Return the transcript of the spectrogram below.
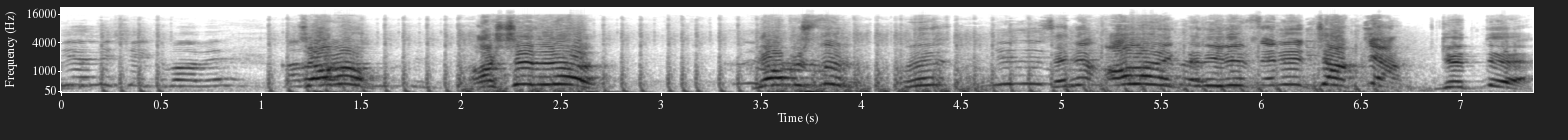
Diğerini çektim abi. Çabuk! Aşağı iniyor. Yapıştır. Hı? Seni al ekmeğini seni çakacağım. Gitti.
